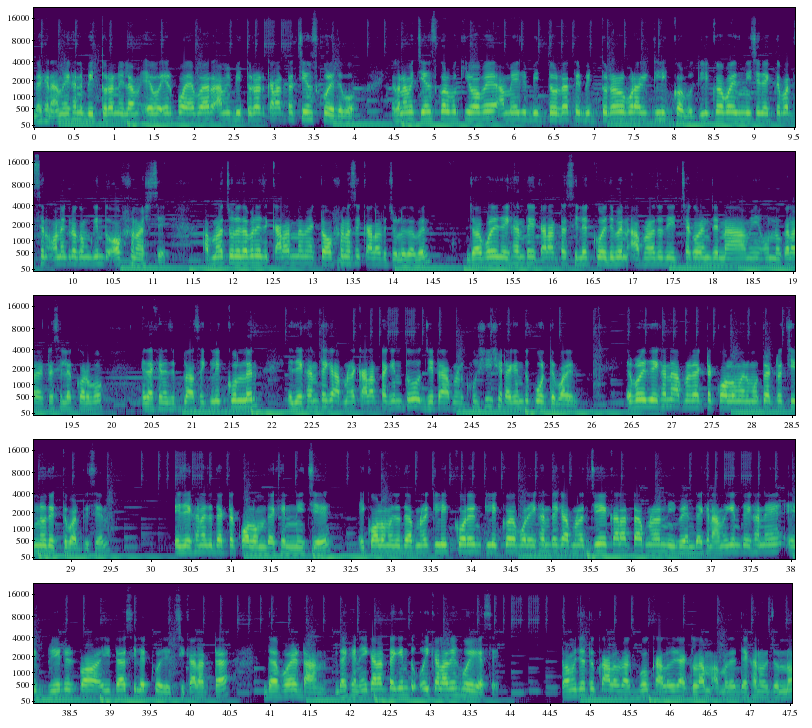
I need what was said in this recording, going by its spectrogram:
দেখেন, আমি এখানে বৃত্তটা নিলাম। এরপর এবার আমি বৃত্তটার কালারটা চেঞ্জ করে দেবো। এখন আমি চেঞ্জ করব কীভাবে? আমি এই যে বৃত্তটাতে, বৃত্তটার উপর আগে ক্লিক করব। ক্লিক করার পরে নিচে দেখতে পাচ্ছেন অনেক রকম কিন্তু অপশন আসছে। আপনারা চলে যাবেন এই যে কালার নামে একটা অপশন আছে কালারে চলে যাবেন। যাওয়ার পরে এখান থেকে কালারটা সিলেক্ট করে দিবেন। আপনারা যদি ইচ্ছা করেন যে না, আমি অন্য কালার একটা সিলেক্ট করব। এই দেখেন এই যে প্লাসে ক্লিক করলেন। এই যে এখান থেকে আপনারা কালারটা কিন্তু যেটা আপনার খুশি সেটা কিন্তু করতে পারেন। এরপরে যে এখানে আপনারা একটা কলমের মতো একটা চিহ্ন দেখতে পারতেছেন। এই যে এখানে যদি একটা কলম দেখেন নিচে এই কলমে যদি আপনারা ক্লিক করেন ক্লিক করার পরে এখান থেকে আপনারা যে কালারটা আপনারা নেবেন, দেখেন আমি কিন্তু এখানে এই ব্রেডের এটা সিলেক্ট করে দিচ্ছি কালারটা তারপরে ডান দেখেন এই কালারটা কিন্তু ওই কালারে হয়ে গেছে। তো আমি যেহেতু কালো রাখব, কালোই রাখলাম আপনাদের দেখানোর জন্য।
